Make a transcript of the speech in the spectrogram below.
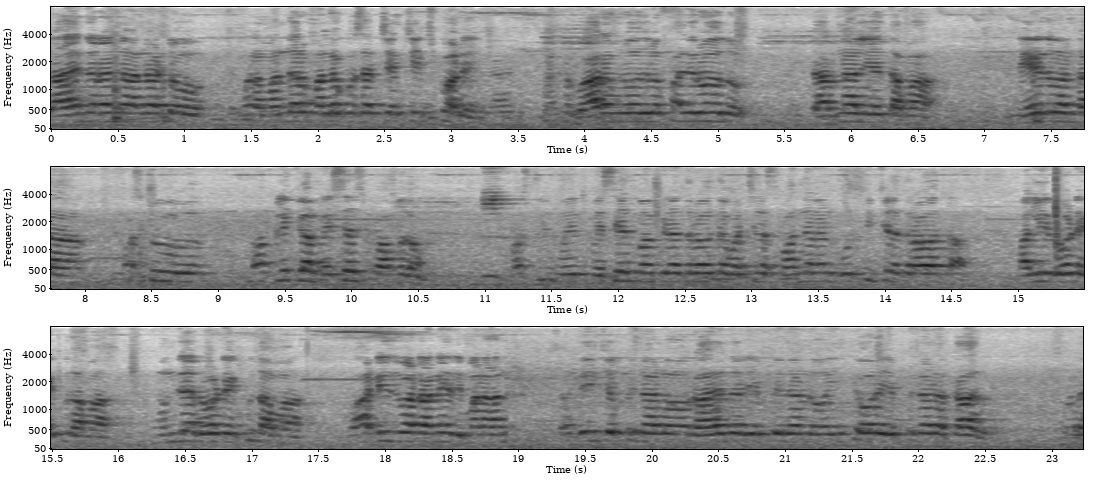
రాజేంద్ర అన్న అన్నట్టు మనం అందరం మళ్ళీ ఒకసారి చర్చించుకొని వారం రోజులు పది రోజులు ధర్నాలు చేద్దామా? లేదు అన్న ఫస్ట్ పబ్లిక్గా మెసేజ్ పంపుదాం. ఫస్ట్ మెసేజ్ పంపిన తర్వాత వచ్చిన స్పందనను గుర్తించిన తర్వాత మళ్ళీ రోడ్ ఎక్కుదామా? ముందే రోడ్ ఎక్కుదామా? వాట్ ఈజ్ వాట్ అనేది మన సతీష్ చెప్పినాను రాజేందర్ చెప్పినాను ఇంకెవరో చెప్పినానో కాదు. మన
